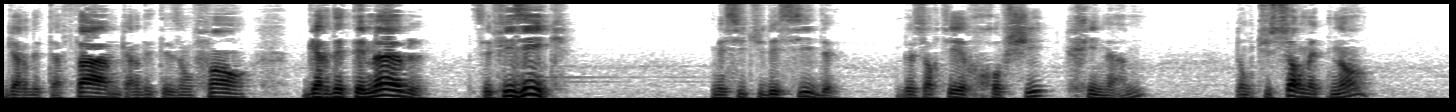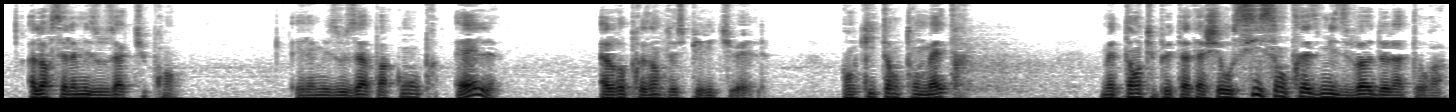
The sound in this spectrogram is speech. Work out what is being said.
Garder ta femme, garder tes enfants, garder tes meubles, c'est physique. Mais si tu décides de sortir Chofshi, Chinam, donc tu sors maintenant, alors c'est la mezouza que tu prends. Et la mezouza, par contre, elle, elle représente le spirituel. En quittant ton maître, maintenant tu peux t'attacher aux 613 mitzvot de la Torah.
